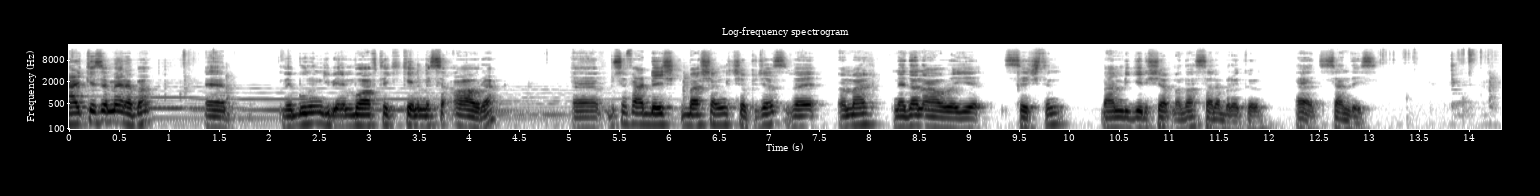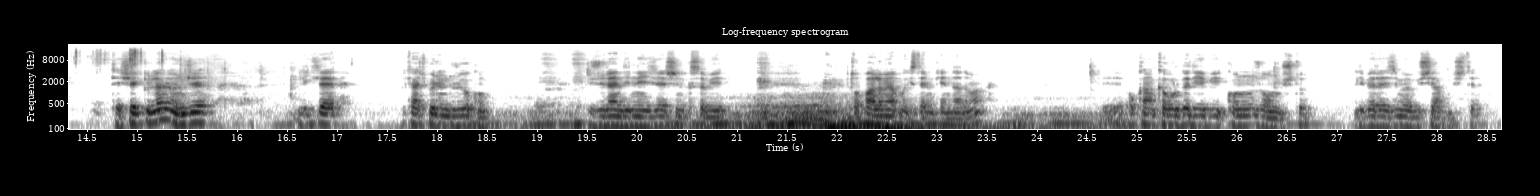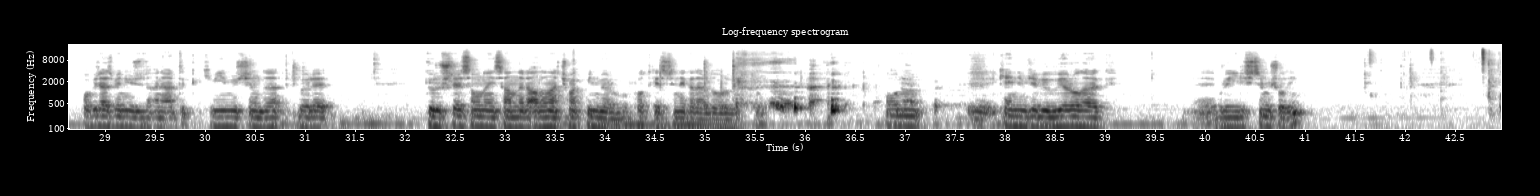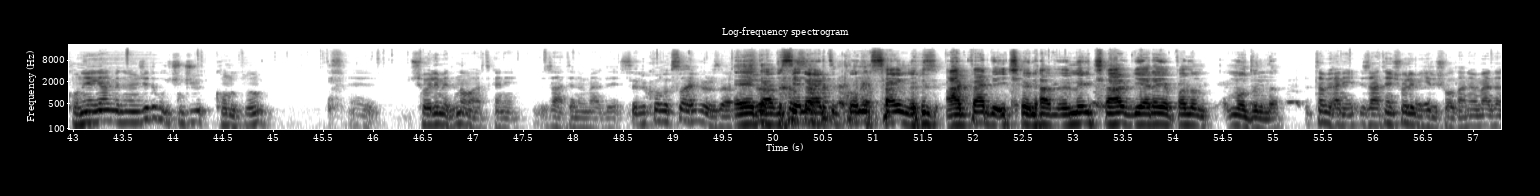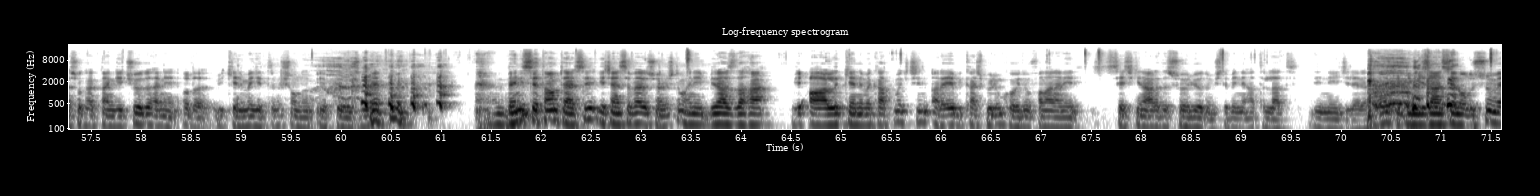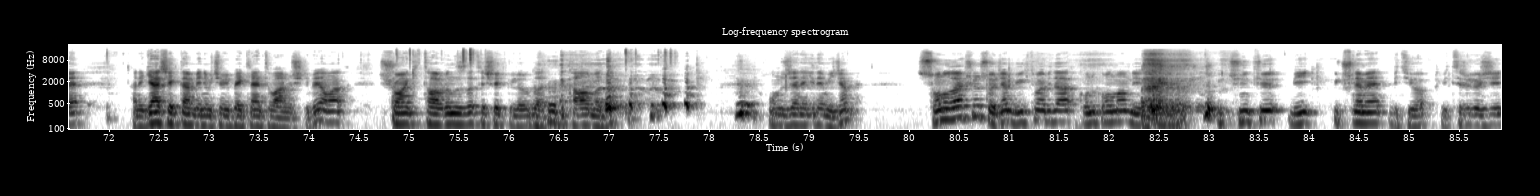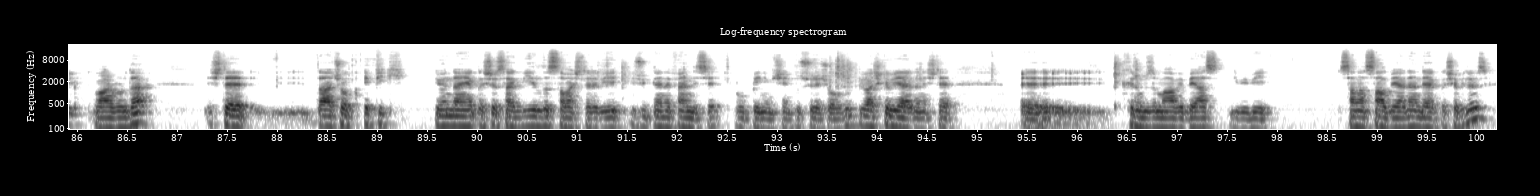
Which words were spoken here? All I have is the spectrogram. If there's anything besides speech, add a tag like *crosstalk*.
Herkese merhaba. Ee, ve bunun gibi benim bu haftaki kelimesi aura. Ee, bu sefer değişik bir başlangıç yapacağız ve Ömer neden aurayı seçtin? Ben bir giriş yapmadan sana bırakıyorum. Evet sendeyiz. Teşekkürler. Önce ligle birkaç bölümdür yokum. Üzülen dinleyiciler için kısa bir toparlama yapmak isterim kendi adıma. Ee, Okan Kavurga diye bir konumuz olmuştu. Liberalizm övgüsü yapmıştı. O biraz beni üzdü. Hani artık 2023 yılında böyle görüşleri savunan insanlara alan açmak bilmiyorum. Bu podcast için ne kadar doğru bir tutum. *laughs* Onu e, kendimce bir uyarı olarak e, buraya iliştirmiş olayım. Konuya gelmeden önce de bu üçüncü konukluğum. E, söylemedin ama artık hani zaten Ömer de Seni konuk saymıyoruz artık. Evet Şu abi seni artık konuk saymıyoruz. Alper de hiç öyle abi. Ömer'i çağır bir ara yapalım modunda. Tabii hani zaten şöyle bir giriş oldu. Hani Ömer'den sokaktan geçiyordu. Hani o da bir kelime getirmiş onu yapıyoruz gibi. *laughs* ben ise tam tersi. Geçen sefer de söylemiştim. Hani biraz daha bir ağırlık kendime katmak için araya birkaç bölüm koydum falan. Hani seçkin arada söylüyordum işte beni hatırlat dinleyicilere falan. Ki bir mizansen oluşsun ve hani gerçekten benim için bir beklenti varmış gibi ama şu anki tavrınızda teşekkürler o da kalmadı. Onun üzerine gidemeyeceğim. Son olarak şunu söyleyeceğim. Büyük ihtimal bir daha konuk olmam diye düşünüyorum. *laughs* Çünkü bir üçleme bitiyor. Bir triloji var burada. İşte daha çok epik yönden yaklaşırsak bir Yıldız Savaşları, bir Yüzüklerin Efendisi. Bu benim için bu süreç oldu. Bir başka bir yerden işte e, kırmızı, mavi, beyaz gibi bir sanatsal bir yerden de yaklaşabiliriz.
